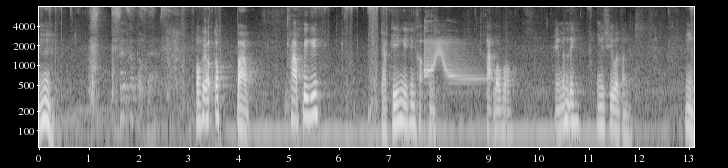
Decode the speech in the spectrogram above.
Hmm. Kayak kebab. Tapi ki dagingnya sing gak gak apa-apa. Yang penting ngisi weteng. Hmm.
